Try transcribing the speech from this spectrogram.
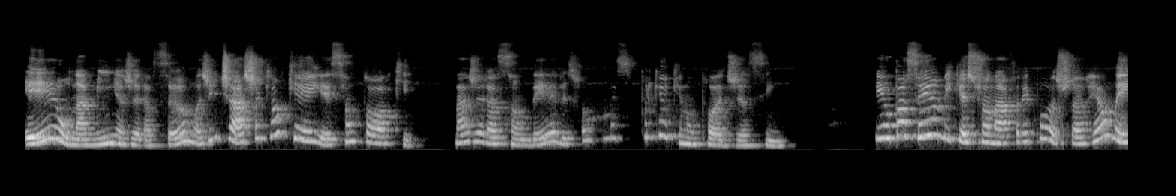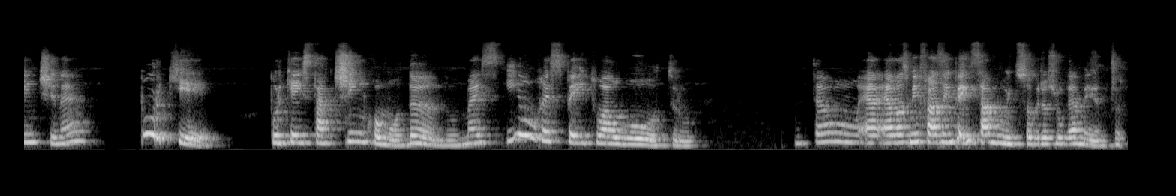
Eu, na minha geração, a gente acha que ok, esse é um toque. Na geração deles, falou, mas por que que não pode assim? E eu passei a me questionar, falei, poxa, realmente, né? Por quê? Porque está te incomodando, mas e o respeito ao outro? Então, é, elas me fazem pensar muito sobre o julgamento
